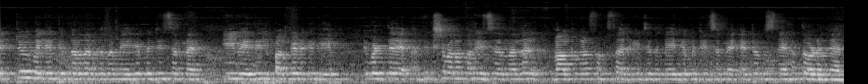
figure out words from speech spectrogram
ഏറ്റവും വലിയ പിന്തുണ നൽകുന്ന മേരിയമ്മ ടീച്ചറിനെ ഈ വേദിയിൽ പങ്കെടുക്കുകയും ഇവിടുത്തെ അധ്യക്ഷപദം വഹിച്ച് നല്ല വാക്കുകൾ സംസാരിക്കുകയും ചെയ്ത മേരിയമ്മ ടീച്ചറിനെ ഏറ്റവും സ്നേഹത്തോടെ ഞാൻ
